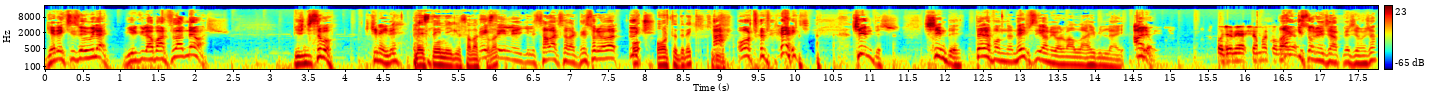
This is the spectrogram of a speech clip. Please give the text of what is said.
Gereksiz övülen, virgül abartılan ne var? Birincisi bu. İki neydi? Mesleğinle ilgili salak salak. Mesleğinle ilgili salak salak ne soruyorlar? O- Üç. orta direk kimdir? Ah, orta direk kimdir? Şimdi telefonların hepsi yanıyor vallahi billahi. Alo. Hocam iyi akşamlar kolay Hangi gelsin. soruya cevap vereceksin hocam?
